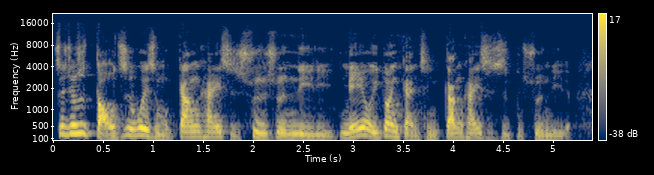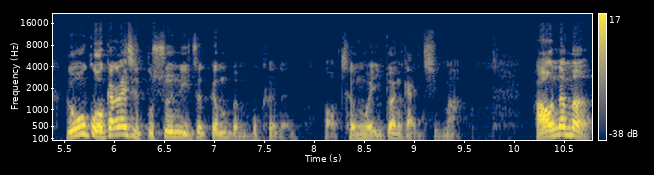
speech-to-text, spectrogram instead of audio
这就是导致为什么刚开始顺顺利利，没有一段感情刚开始是不顺利的。如果刚开始不顺利，这根本不可能哦成为一段感情嘛。好，那么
